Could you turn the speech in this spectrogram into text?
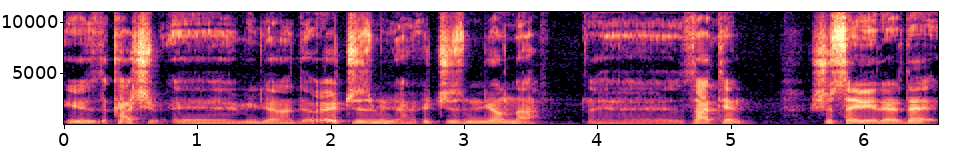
yüzde kaç e, milyona diyor? 300 milyon. 300 milyonla e, zaten şu seviyelerde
